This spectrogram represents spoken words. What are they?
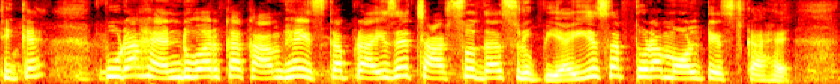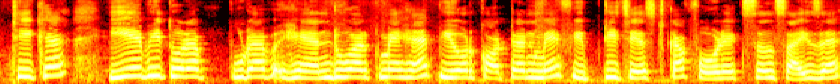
ठीक है? पूरा हैंड वर्क का काम है, इसका प्राइस है चार सौ दस रुपया। ये सब थोड़ा मॉल टेस्ट का है, ठीक है? ये भी थोड़ा पूरा हैंड वर्क में है प्योर कॉटन में फिफ्टी चेस्ट का फोर एक्सल साइज़ है।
